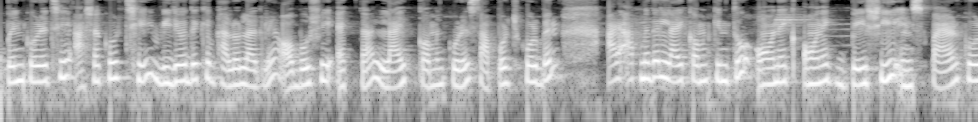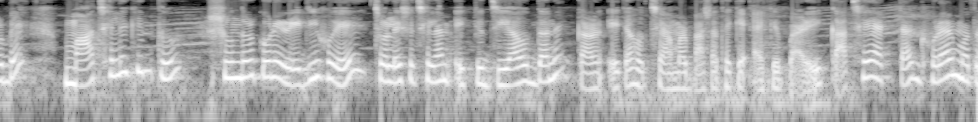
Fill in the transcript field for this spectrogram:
ওপেন করেছি। আশা করছি ভিডিও দেখে ভালো লাগলে অবশ্যই একটা লাইক কমেন্ট করে সাপোর্ট করবেন। আর আপনাদের লাইক কমেন্ট কিন্তু অনেক অনেক বেশি ইন্সপায়ার করবে। মা ছেলে কিন্তু সুন্দর করে রেডি হয়ে চলে এসেছিলাম একটু জিয়া উদ্যানে, কারণ এটা হচ্ছে আমার বাসা থেকে একেবারেই কাছে একটা ঘোরার মতো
